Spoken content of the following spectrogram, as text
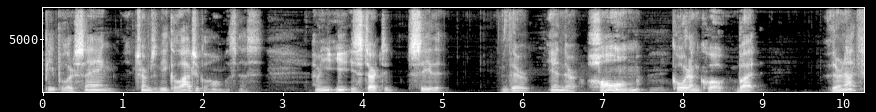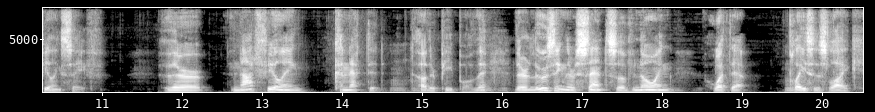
people are saying in terms of ecological homelessness, I mean, you, you start to see that they're in their home, quote unquote, but they're not feeling safe. They're not feeling connected to mm-hmm. other people. They, mm-hmm. They're losing their sense of knowing what that mm-hmm. place is like.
